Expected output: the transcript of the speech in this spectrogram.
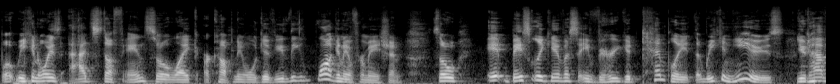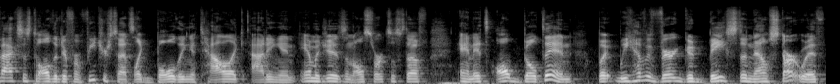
but we can always add stuff in. So like our company will give you the login information. So it basically gave us a very good template that we can use. You'd have access to all the different feature sets like bolding, italic, adding in images and all sorts of stuff. And it's all built in, but we have a very good base to now start with,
